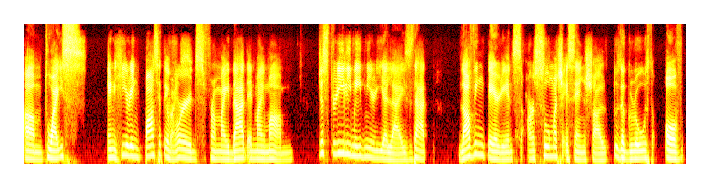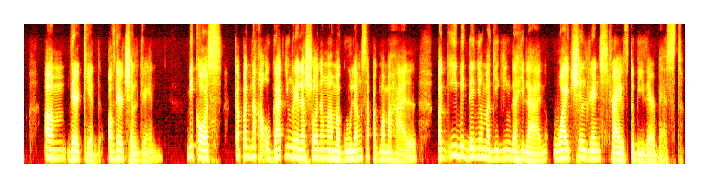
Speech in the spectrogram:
um, twice and hearing positive Twice. words from my dad and my mom just really made me realize that loving parents are so much essential to the growth of um their kid, of their children. Because kapag nakaugat yung relasyon ng mga magulang sa pagmamahal, pag-ibig din yung magiging dahilan why children strive to be their best.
